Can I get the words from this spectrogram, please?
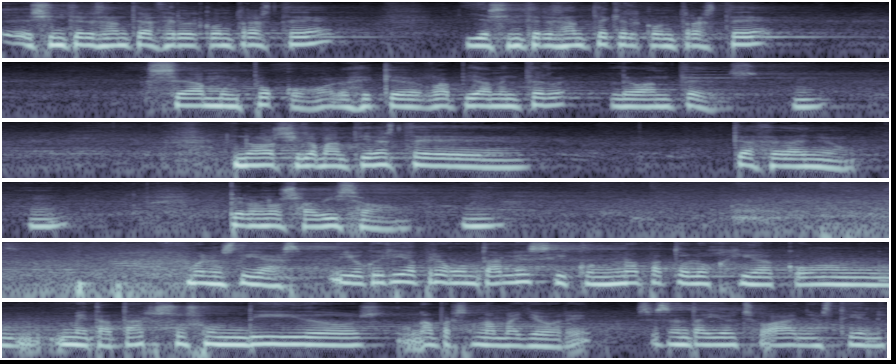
es interesante hacer el contraste y es interesante que el contraste sea muy poco, es decir, que rápidamente levantes. No, si lo mantienes te, te hace daño, pero nos avisa. Buenos días. Yo quería preguntarle si con una patología con metatarsos hundidos, una persona mayor, ¿eh? 68 años tiene,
